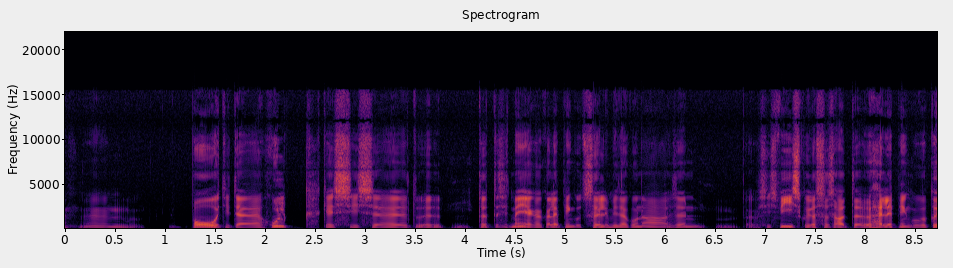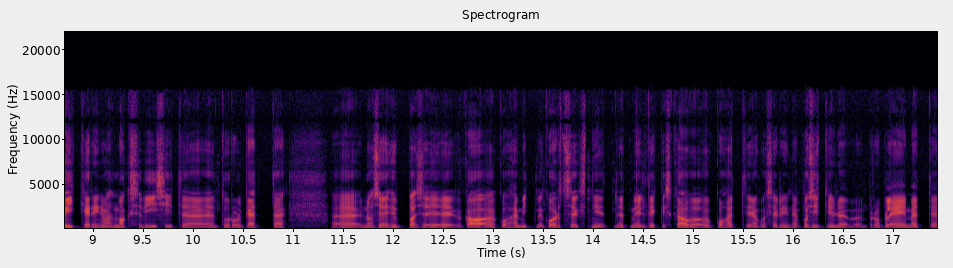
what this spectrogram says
äh, poodide hulk, kes siis äh, tõttasid meiega ka lepingut sõlmida, kuna see on siis viis, kuidas sa saad ühe lepinguga kõik erinevad makseviisid äh, turul kätte, äh, no see hüppas ka kohe mitmekordseks, nii et, et meil tekkis ka kohati nagu selline positiivne probleem, et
